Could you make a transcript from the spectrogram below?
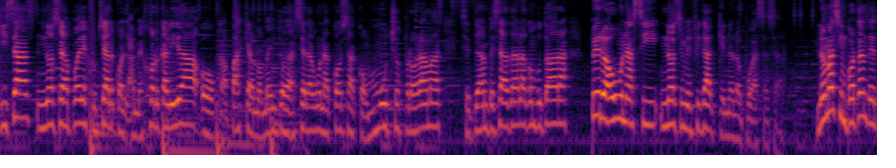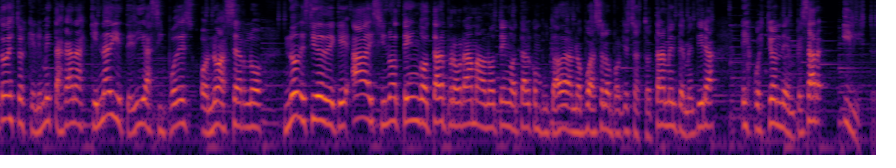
Quizás no se va a poder escuchar con la mejor calidad o capaz que al momento de hacer alguna cosa con muchos programas, se te va a empezar a traer la computadora, pero aún así no significa que no lo puedas hacer. Lo más importante de todo esto es que le metas ganas, que nadie te diga si podés o no hacerlo, no decide de que, ay, si no tengo tal programa o no tengo tal computadora no puedo hacerlo porque eso es totalmente mentira, es cuestión de empezar y listo.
